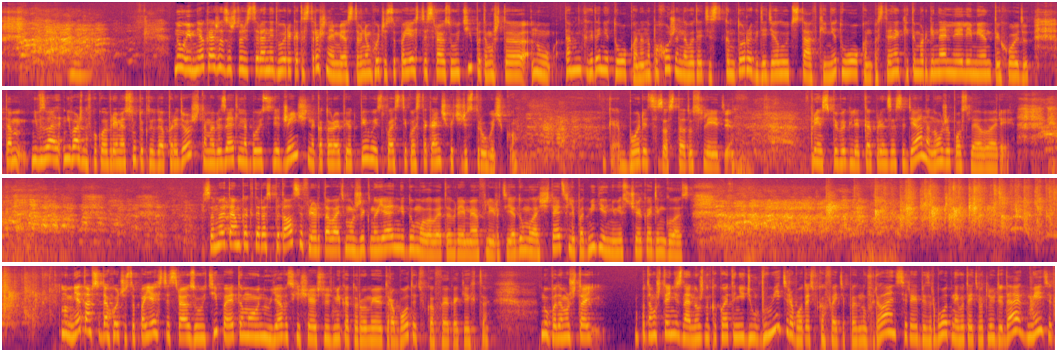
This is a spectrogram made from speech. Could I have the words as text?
Ну, и мне кажется, что ресторанный дворик — это страшное место. В нем хочется поесть и сразу уйти, потому что, ну, там никогда нет окон. Оно похоже на вот эти конторы, где делают ставки. Нет окон, постоянно какие-то маргинальные элементы ходят. Там, неважно, в какое время суток туда придешь, там обязательно будет сидеть женщина, которая пьет пиво из пластикового стаканчика через трубочку. Такая борется за статус леди. В принципе, выглядит как принцесса Диана, но уже после аварии. Со мной там как-то раз пытался флиртовать мужик, но я не думала в это время о флирте. Я думала, считается ли подмигиванием, если у человека один глаз. Ну, мне там всегда хочется поесть и сразу уйти, поэтому, ну, я восхищаюсь людьми, которые умеют работать в кафе каких-то. Ну, потому что ну, потому что, я не знаю, нужно какое-то не Вы умеете работать в кафе? Типа, ну, фрилансеры, безработные, вот эти вот люди, да? Умеете?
